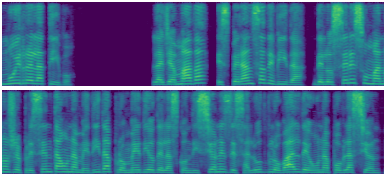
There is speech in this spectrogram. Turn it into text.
muy relativo. La llamada esperanza de vida de los seres humanos representa una medida promedio de las condiciones de salud global de una población.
